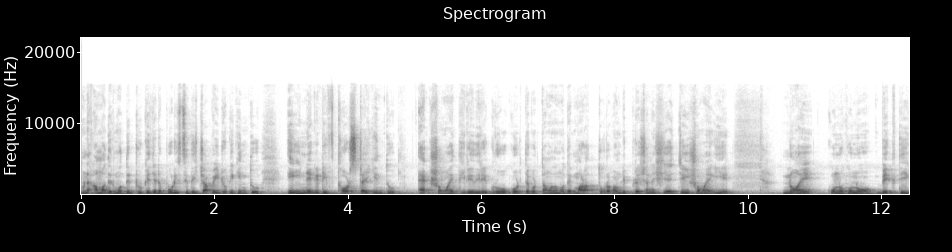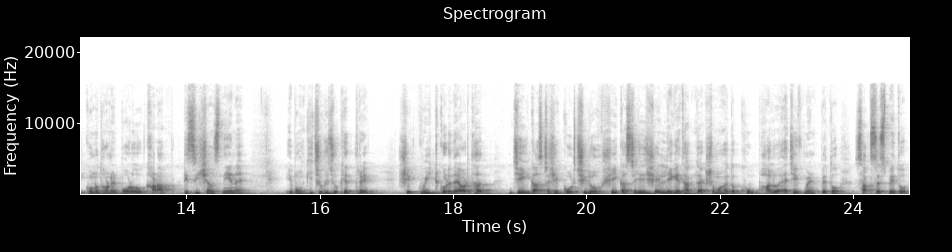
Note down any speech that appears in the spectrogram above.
মানে আমাদের মধ্যে ঢুকে যেটা পরিস্থিতির চাপেই ঢুকে, কিন্তু এই নেগেটিভ থটসটাই কিন্তু এক সময় ধীরে ধীরে গ্রো করতে করতে আমাদের মধ্যে মারাত্মক রকম ডিপ্রেশন এসে যায়। যেই সময় গিয়ে নয়, কোনো কোনো ব্যক্তি কোনো ধরনের বড় খারাপ ডিসিশানস নিয়ে নেয় এবং কিছু কিছু ক্ষেত্রে সে কুইট করে দেয়। অর্থাৎ যেই কাজটা সে করছিল, সেই কাজটা যদি সে লেগে থাকতো, একসময় হয়তো খুব ভালো অ্যাচিভমেন্ট পেতো সাকসেস পেতো,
